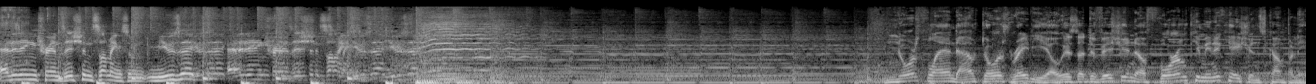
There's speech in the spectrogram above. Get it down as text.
editing, transition, something, some music. Editing, transition, something, music, music. Northland Outdoors Radio is a division of Forum Communications Company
